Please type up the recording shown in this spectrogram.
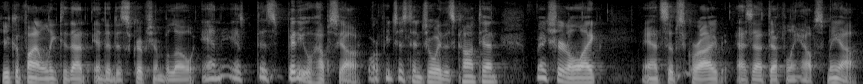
You can find a link to that in the description below. And if this video helps you out, or if you just enjoy this content, make sure to like and subscribe, as that definitely helps me out.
